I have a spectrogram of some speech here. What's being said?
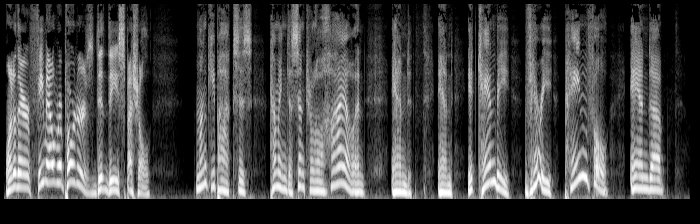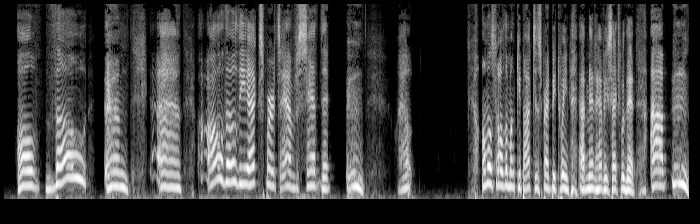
One of their female reporters did the special monkeypox is coming to central Ohio and and and it can be very painful and uh, although um, uh, although the experts have said that well Almost all the monkeypox is spread between uh, men having sex with men. Uh,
